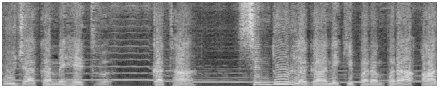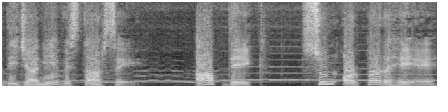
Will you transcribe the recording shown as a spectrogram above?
पूजा का महत्व, कथा, सिंदूर लगाने की परंपरा आदि जानिए विस्तार से। आप देख, सुन और पढ़ रहे हैं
